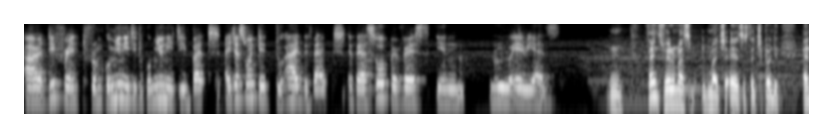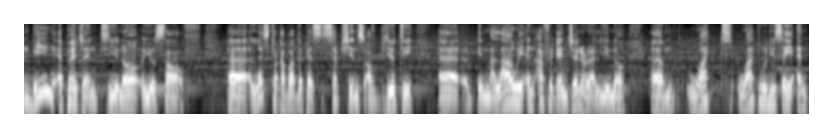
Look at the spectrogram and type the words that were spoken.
are different from community to community, but I just wanted to add that they are so perverse in rural areas. Mm. Thanks very much, much uh, Sister Chikondi. And being a pageant, you know, yourself, uh, let's talk about the perceptions of beauty uh, in Malawi and Africa in general. You know, um, what what would you say? And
